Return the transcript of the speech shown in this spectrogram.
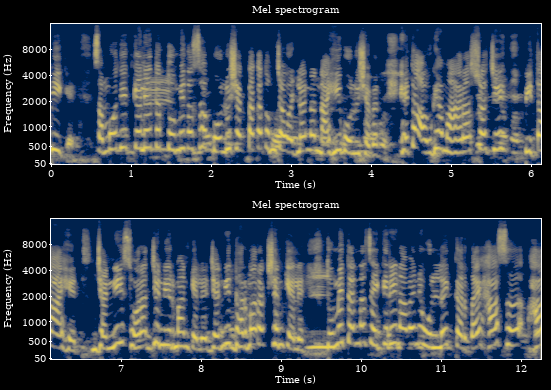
ठीक आहे. संबोधित केले तर तुम्ही तसं बोलू शकता का? तुमच्या वडिलांना नाही बोलू शकत. हे तर अवघ्या महाराष्ट्राचे पिता आहेत. ज्यांनी स्वराज्य निर्माण केले ज्यांनी धर्मरक्षण केले तुम्ही त्यांनाच एकेरी नावाने उल्लेख करताय. हा स हा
